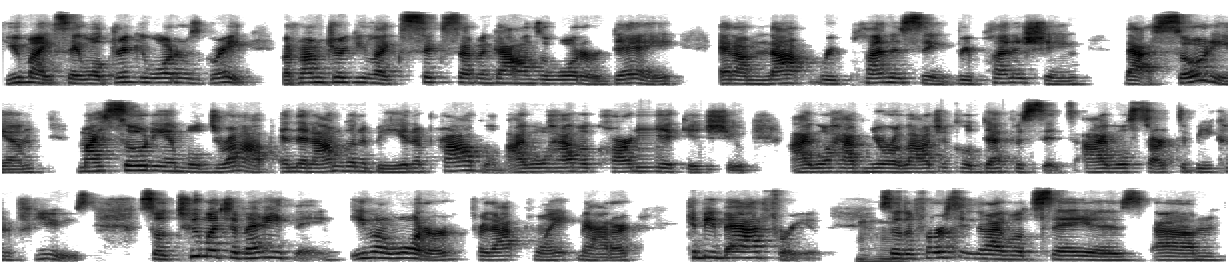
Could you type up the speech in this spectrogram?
you might say, well, drinking water is great, but if I'm drinking like six, seven gallons of water a day and I'm not replenishing, replenishing that sodium, my sodium will drop and then I'm going to be in a problem. I will have a cardiac issue. I will have neurological deficits. I will start to be confused. So, too much of anything, even water for that point matter, can be bad for you. Mm-hmm. So, the first thing that I would say is, um,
